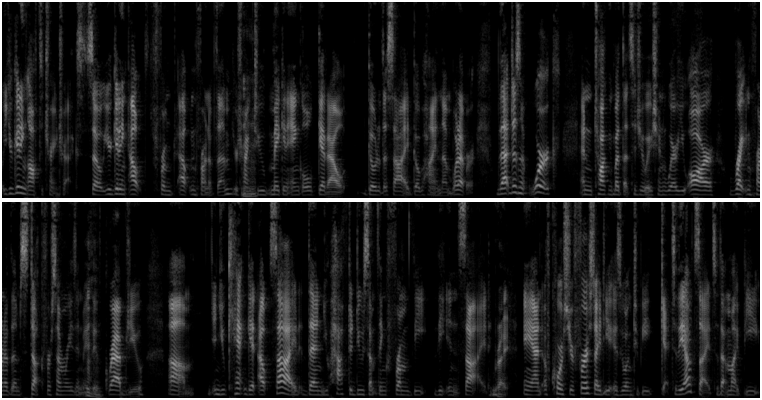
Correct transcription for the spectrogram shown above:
you're getting off the train tracks. So you're getting out from out in front of them. You're trying to make an angle, get out, go to the side, go behind them, whatever. That doesn't work. And talking about that situation where you are right in front of them, stuck for some reason, maybe mm-hmm. they've grabbed you, um, and you can't get outside, then you have to do something from the the inside. Right. And of course, your first idea is going to be get to the outside. So that might be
